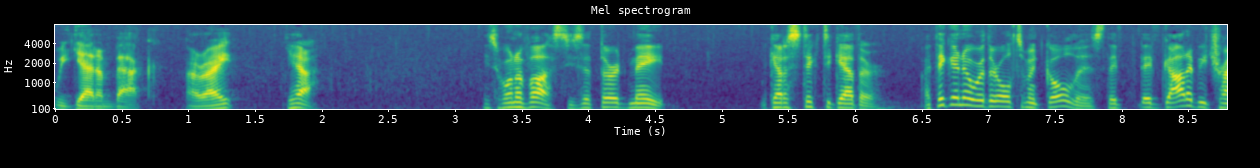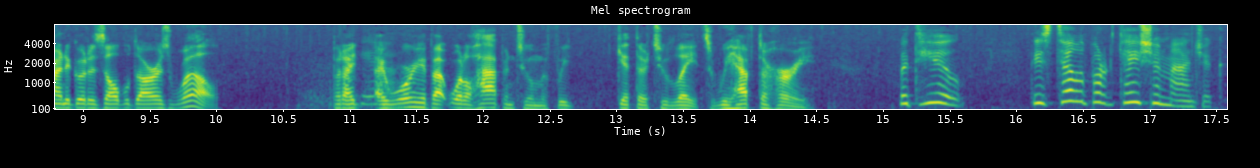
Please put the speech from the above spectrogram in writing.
we get him back. All right? Yeah. He's one of us. He's a third mate. We gotta stick together. I think I know where their ultimate goal is. They've, they've got to be trying to go to Zelbaldar as well. But I, Yeah. I worry about what'll happen to them if we get there too late, so we have to hurry. But you, this teleportation magic,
